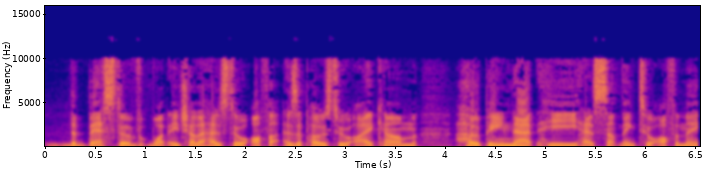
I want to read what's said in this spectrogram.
the best of what each other has to offer, as opposed to I come hoping that he has something to offer me.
